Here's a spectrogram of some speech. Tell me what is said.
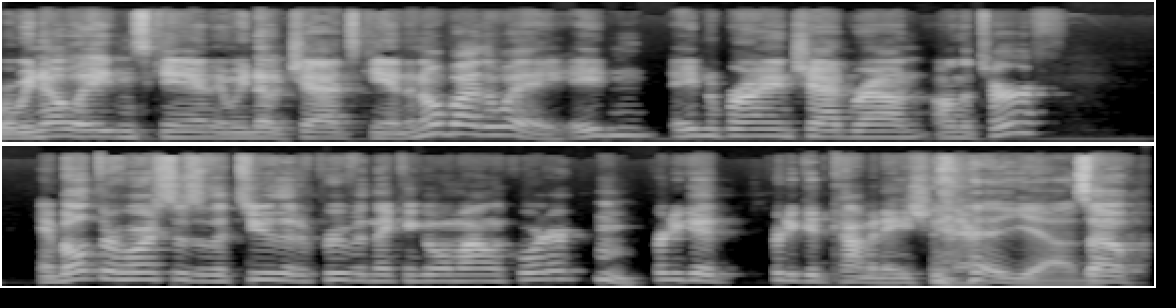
Where we know Aidan's can and we know Chad's can. And oh, by the way, Aidan, Aidan O'Brien, Chad Brown on the turf, and both their horses are the two that have proven they can go a mile and a quarter. Hmm, pretty good, pretty good combination there. yeah. So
